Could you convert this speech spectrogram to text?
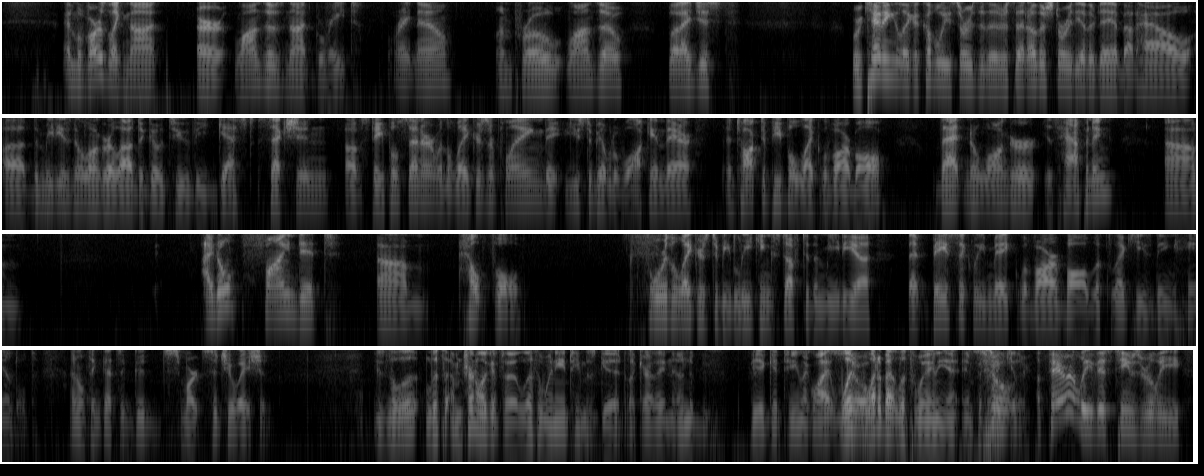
and LeVar's like not, or Lonzo's not great right now. I'm pro Lonzo, but I just we're getting like a couple of these stories. There's that other story the other day about how uh, the media is no longer allowed to go to the guest section of Staples Center when the Lakers are playing. They used to be able to walk in there and talk to people like LeVar Ball. That no longer is happening. Um, I don't find it um, helpful for the Lakers to be leaking stuff to the media that basically make LeVar Ball look like he's being handled. I don't think that's a good, smart situation. Is the Lith- I'm trying to look if the Lithuanian team is good. Like, are they known to be a good team? Like, why? So- what? What about Lithuania in particular? So apparently, this team's really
